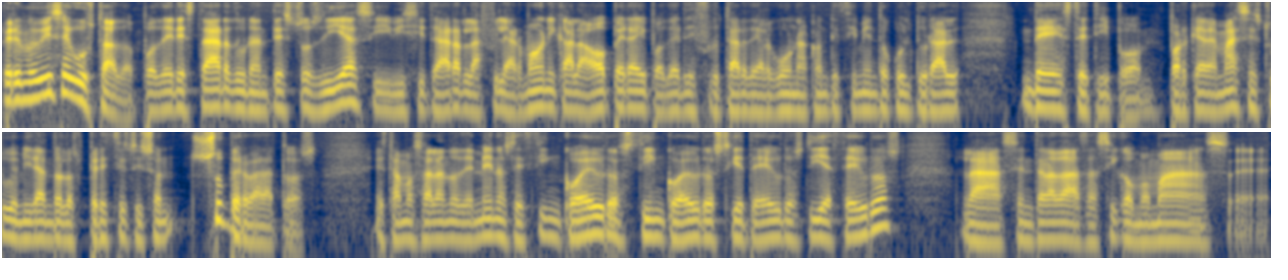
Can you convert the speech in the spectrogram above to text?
Pero me hubiese gustado poder estar durante estos días y visitar la filarmónica, la ópera y poder disfrutar de algún acontecimiento cultural de este tipo, porque además estuve mirando los precios y son súper baratos. Estamos hablando de menos de 5 euros, 5 euros, 7 euros, 10 euros, las entradas así como más, eh,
